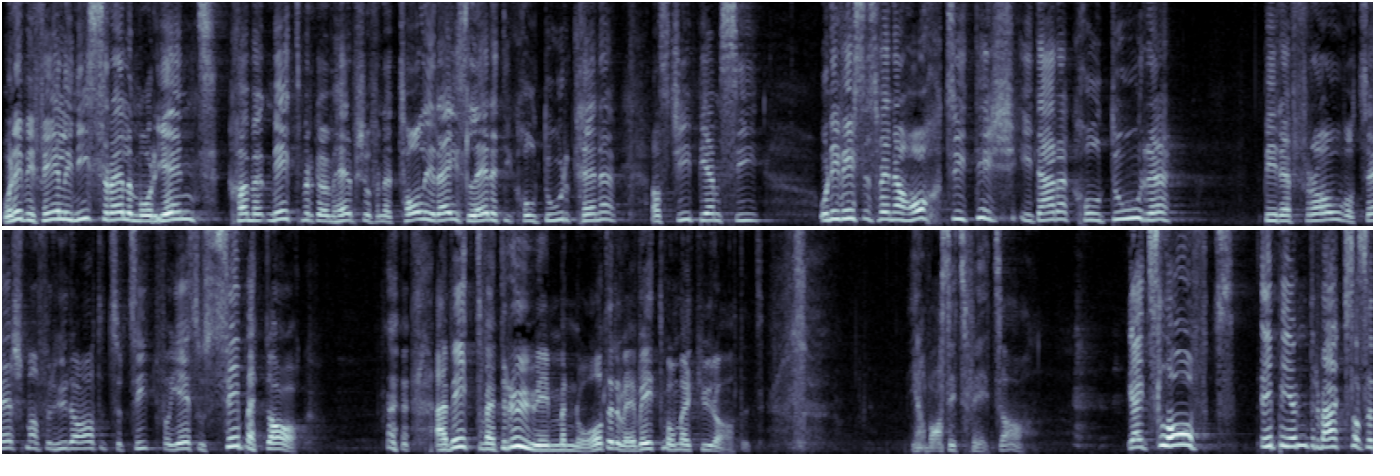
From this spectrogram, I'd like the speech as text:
Und ich bin viel in Israel, im Orient. Kommt mit, wir gehen im Herbst auf eine tolle Reise, lernen die Kultur kennen, als GPMC. Und ich weiß, dass wenn eine Hochzeit ist, in dieser Kultur, bei einer Frau, die zuerst mal verheiratet, zur Zeit von Jesus, sieben Tage. eine Witwe, drei immer noch, oder? Eine Witwe, die man geheiratet. Ja, was jetzt fängt es an? Ja, jetzt läuft's. Ich bin unterwegs. Also,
